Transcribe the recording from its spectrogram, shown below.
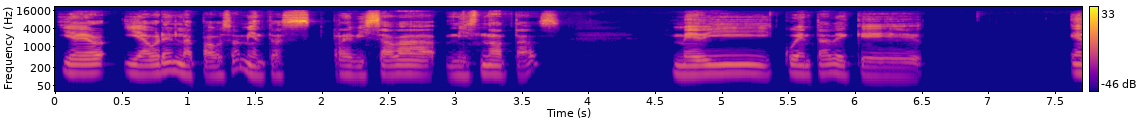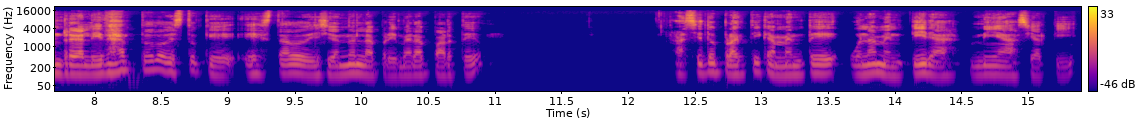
Y, ahora en la pausa, mientras revisaba mis notas, me di cuenta de que en realidad todo esto que he estado diciendo en la primera parte ha sido prácticamente una mentira mía hacia ti,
